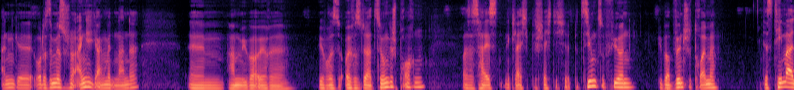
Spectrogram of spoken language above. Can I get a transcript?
ange oder sind wir schon angegangen miteinander. Ähm, haben über eure, über eure Situation gesprochen, was es heißt, eine gleichgeschlechtliche Beziehung zu führen, über Wünsche, Träume. Das Thema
